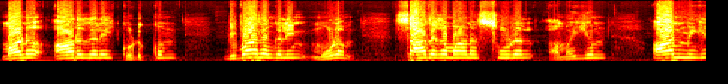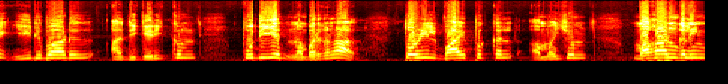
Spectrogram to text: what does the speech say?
மன ஆறுதலை கொடுக்கும். விவாதங்களின் மூலம் சாதகமான சூழல் அமையும். ஆன்மீக ஈடுபாடு அதிகரிக்கும். புதிய நபர்களால் தொழில் வாய்ப்புகள் அமையும். மகான்களின்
